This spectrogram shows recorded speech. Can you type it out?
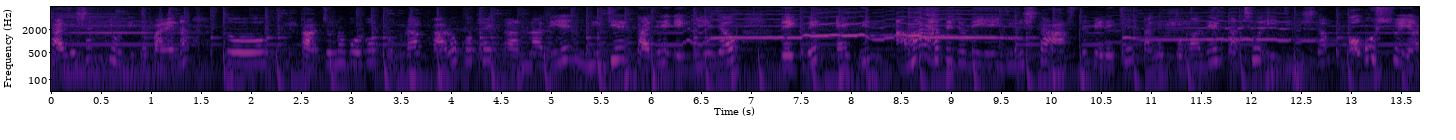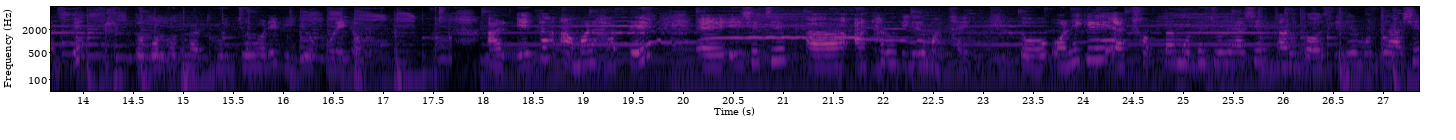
সাজেশন কেউ দিতে পারে না। তো তার জন্য বলব, তোমরা কারও কথায় কান না দিয়ে নিজের কাজে এগিয়ে যাও। দেখবে একদিন আমার হাতে যদি এই জিনিসটা আসতে পেরেছে, তাহলে তোমাদের কাছেও এই জিনিসটা অবশ্যই আসবে। তো বলব, তোমরা ধৈর্য ধরে ভিডিও করে যাও। আর এটা আমার হাতে এসেছে আঠারো দিনের মাথায়। তো অনেকে এক সপ্তাহের মধ্যে চলে আসে, কারও দশ দিনের মধ্যে আসে,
